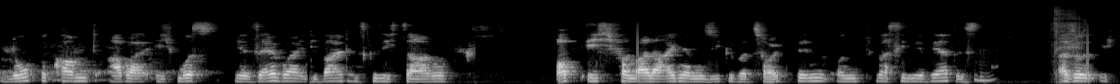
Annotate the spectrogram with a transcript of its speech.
Lob bekommt, aber ich muss mir selber die Wahrheit ins Gesicht sagen, ob ich von meiner eigenen Musik überzeugt bin und was sie mir wert ist. Mhm. Also ich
